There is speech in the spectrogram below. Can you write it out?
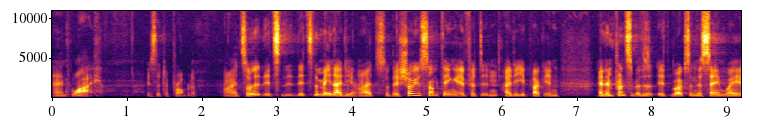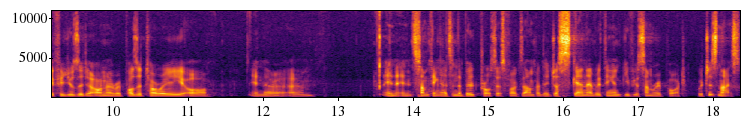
and why is it a problem, right? So it's, it's the main idea, right? So they show you something if it's an IDE plugin, and in principle, it works in the same way if you use it on a repository or in, a, um, in, in something else in the build process, for example. They just scan everything and give you some report, which is nice.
